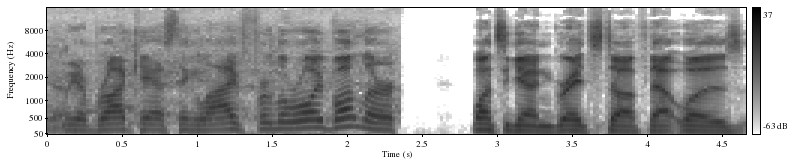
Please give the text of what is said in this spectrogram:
Yeah. We are broadcasting live for Leroy Butler. Once again, great stuff. That was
